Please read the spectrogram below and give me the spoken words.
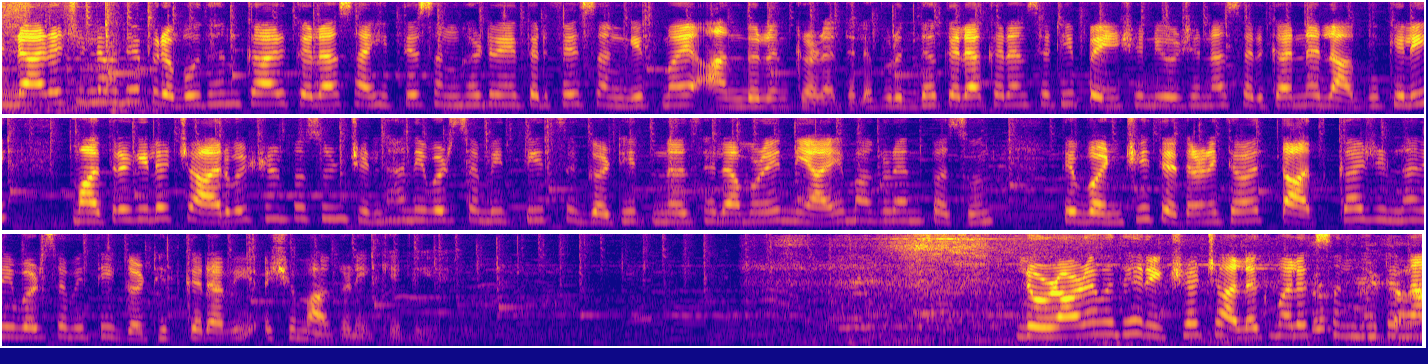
भंडारा जिल्ह्यामध्ये प्रबोधनकार कला साहित्य संघटनेतर्फे संगीतमय आंदोलन करण्यात आलं. वृद्ध कलाकारांसाठी पेन्शन योजना सरकारनं लागू केली. मात्र गेल्या चार वर्षांपासून जिल्हा निवड समितीच गठीत न झाल्यामुळे न्याय मागण्यांपासून ते वंचित आहेत आणि त्यामुळे तात्काळ जिल्हा निवड समिती गठीत करावी अशी मागणी केली आहे. लोणावळ्यामध्ये रिक्षा चालक मालक संघटना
